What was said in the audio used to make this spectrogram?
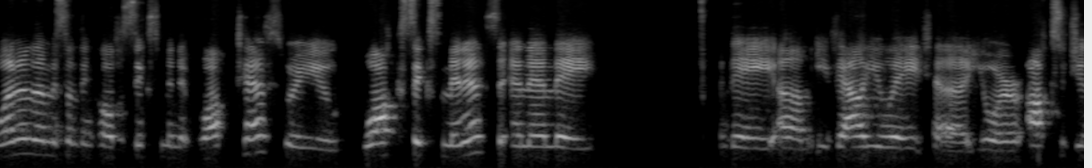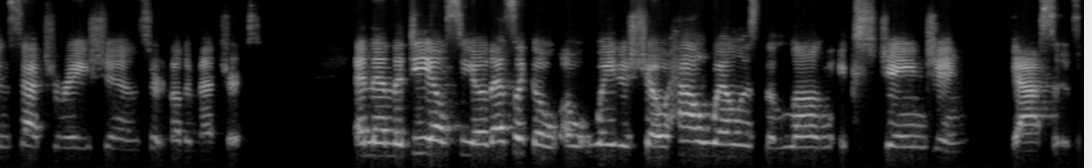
One of them is something called a six minute walk test, where you walk six minutes and then they they um, evaluate uh, your oxygen saturation, certain other metrics. And then the DLCO, that's like a, a, way to show how well is the lung exchanging gases,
